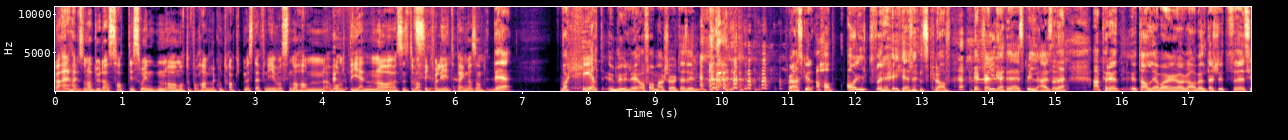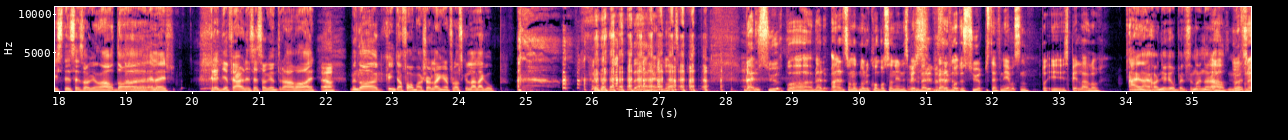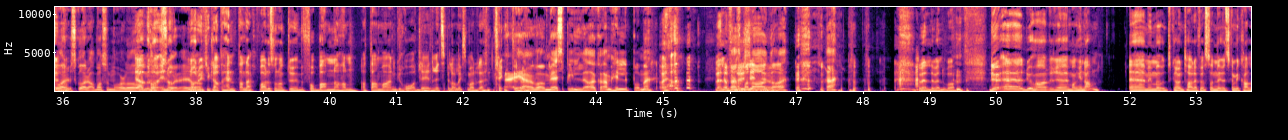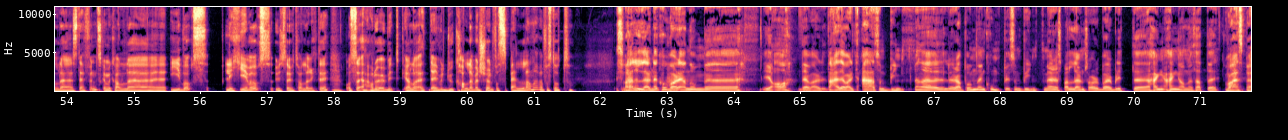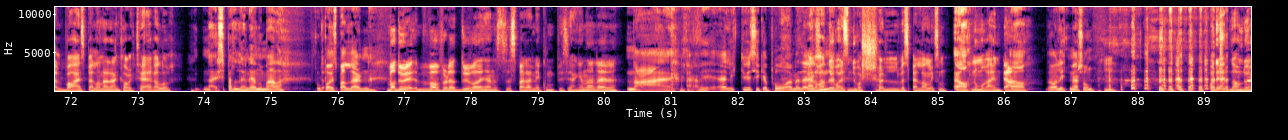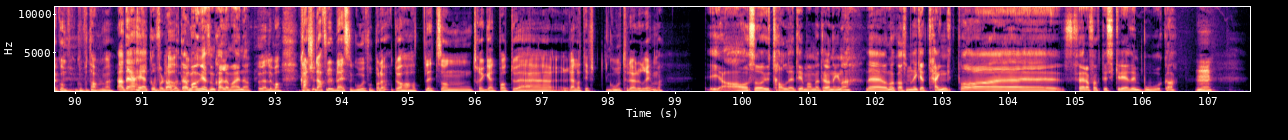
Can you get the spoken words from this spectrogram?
Ja, er det sånn at Du da satt i Swindon og måtte forhandle kontrakt med Steffen Iversen, og han holdt igjen og syntes det var, fikk for lite penger? sånn? Det var helt umulig å få meg sjøl til svindel. For jeg skulle, jeg hadde altfor høye lønnskrav ifølge det spillet her. Så det, jeg prøvde utallige mange ganger, men til slutt, eh, siste sesongen jeg hadde, da, eller tredje-fjerde sesongen tror jeg jeg var der, Ja. men da kunne ikke jeg få meg sjøl lenger, for da skulle jeg legge opp. Det er helt rått. Ble du sur på ble er det sånn at Når du kommer sånn inn i spill, ble, ble du på en måte sur på Steffen Iversen på, i spillet, eller? Nei, nei, han gjorde jobben sin han, når jeg Ja, hadde han. Skåra masse mål og Ja, men når, når, når du ikke klarte å hente han der, var det sånn at du forbanna han at han var en grådig drittspiller? liksom? Hadde det Nei, du? Jeg var jo med i spillet, da, hva de holder på med. Oh, ja. Veldig, Ja, Hvem som har laga det. Veldig, veldig bra. Du, eh, du har eh, mange navn. Eh, vi må, kan vi ta det først, Skal vi kalle det Steffen? Skal vi kalle det Ivers? Lich Ivers, hvis jeg uttaler det riktig. Og så har Du eller, er du kaller deg vel sjøl for spilleren, har jeg forstått? Spilleren det kom vel gjennom eh, Ja, det var, Nei, det var ikke jeg som begynte med det. Jeg lurer på om det er en kompis som begynte med det spilleren, så har det bare blitt uh, heng, hengende etter. Hva er, spill, hva er spilleren? Er det en karakter, eller? Nei, spilleren er nå meg, da. Fotballspilleren Var, du, var fordi at du var den eneste spilleren i kompisgjengen, eller? Nei, jeg er litt usikker på det, men det er Eller var liksom det, du var, liksom, du var sjølve spilleren, liksom? Ja. Nummer én? Ja, det var litt mer sånn. Og det er et navn du er komfortabel med? Ja, Det er helt komfortabelt. Det er mange som kaller meg ennå. Veldig bra. Kanskje derfor du ble så god i fotball? også? Du har hatt litt sånn trygghet på at du er relativt god til det du driver med? Ja, og så utallige timer med trening, da. Det er jo noe som man ikke tenkte på eh, før jeg faktisk skrev den boka. Mm.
